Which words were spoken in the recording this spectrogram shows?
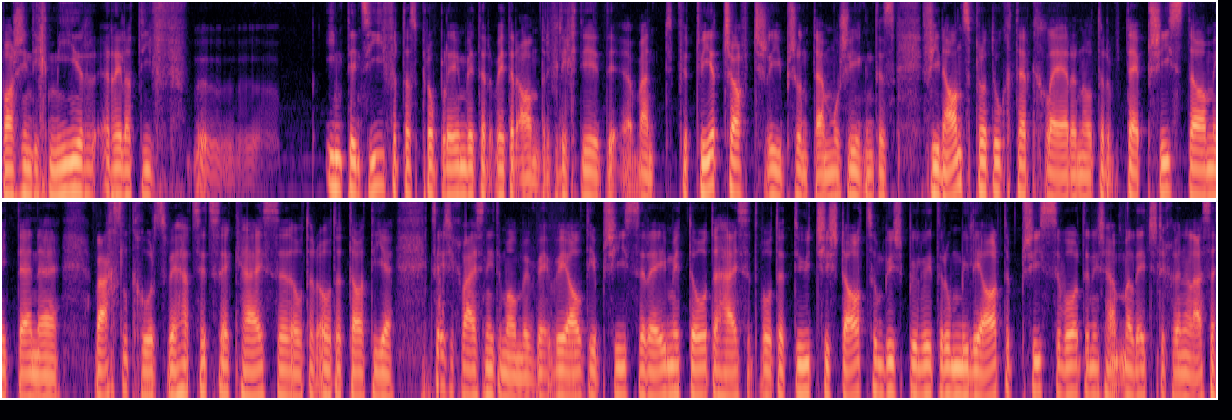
wahrscheinlich mir relativ äh, intensiver das Problem wie der, wie der andere. Vielleicht, die, die, wenn du für die Wirtschaft schreibst und dann musst du irgendein Finanzprodukt erklären oder der Beschiss da mit diesen Wechselkurs, wie hat es jetzt geheißen? Oder, oder da die, siehst, ich weiß nicht einmal mehr, wie, wie all die Beschisserei-Methoden heißen, wo der deutsche Staat zum Beispiel wieder um Milliarden beschissen worden ist, hat man letztlich können lesen.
